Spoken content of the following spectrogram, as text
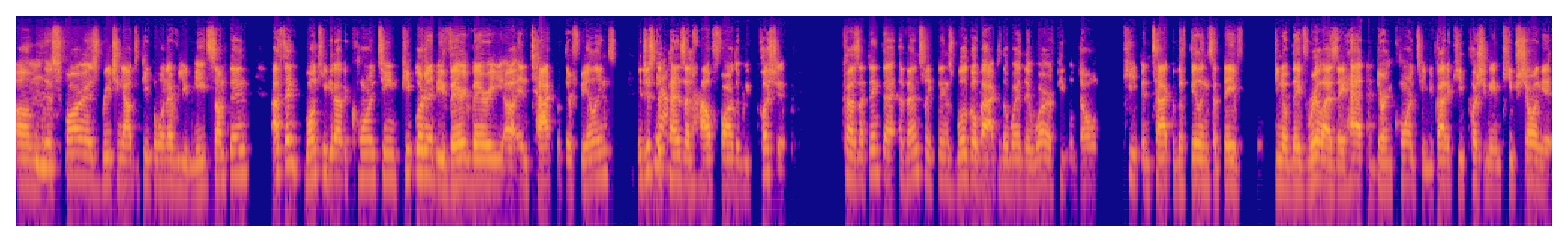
Um, mm-hmm. As far as reaching out to people whenever you need something, I think once we get out of quarantine, people are going to be very very uh, intact with their feelings. It just yeah. depends on how far that we push it. Because I think that eventually things will go back to the way they were if people don't keep intact with the feelings that they've you know they've realized they had during quarantine. You've got to keep pushing it and keep showing it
